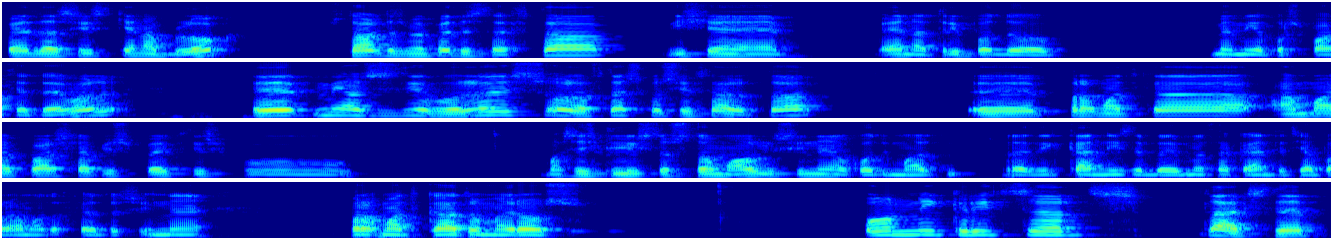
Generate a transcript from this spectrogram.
5 assist και ένα block Στάρτες με 5 στα 7, είχε ένα τρίποντο με μία προσπάθεια το έβαλε. Ε, μία στις δύο βολές, όλα αυτά σε 27 λεπτά. Ε, πραγματικά, άμα υπάρχει κάποιος παίκτης που μας έχει κλείσει το στόμα όλους, είναι ο Κόντι Μάρτιν. Δηλαδή, κανείς δεν περίμενε θα κάνει τέτοια πράγματα φέτος. Είναι πραγματικά τρομερός. Ο Νικ Ρίτσαρντς, εντάξει, δεν,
